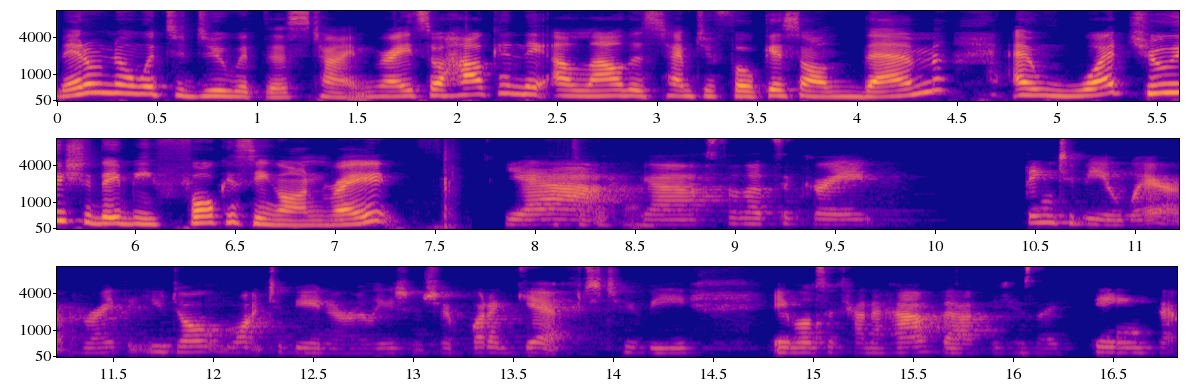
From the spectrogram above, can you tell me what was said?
they don't know what to do with this time, right? So how can they allow this time to focus on them and what truly should they be focusing on, right? Yeah, yeah. So that's a great thing to be aware of, right? That you don't want to be in a relationship. What a gift to be able to kind of have that because I think that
